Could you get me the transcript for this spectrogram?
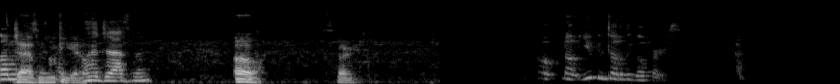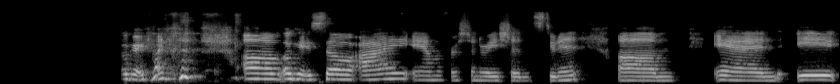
Um, Jasmine, you can go. Go ahead, Jasmine. Oh, sorry. Oh, no, you can totally go first. Okay, um, okay, so I am a first generation student, um, and it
